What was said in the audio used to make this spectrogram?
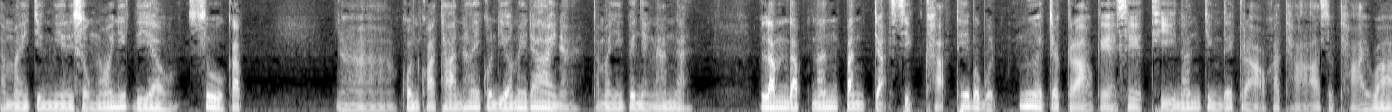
ทำไมจึงมีในสงน้อยนิดเดียว สู้กับคนขอทานให้คนเดียวไม่ได้นะทำไมยังเป็นอย่างนั้นล่ะ ลำดับนั้นปัญจสิกขะเทพบุตรเมื่อจะกล่าวแก่เศรษฐีนั้นจึงได้กล่าวคาถาสุดท้ายว่า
